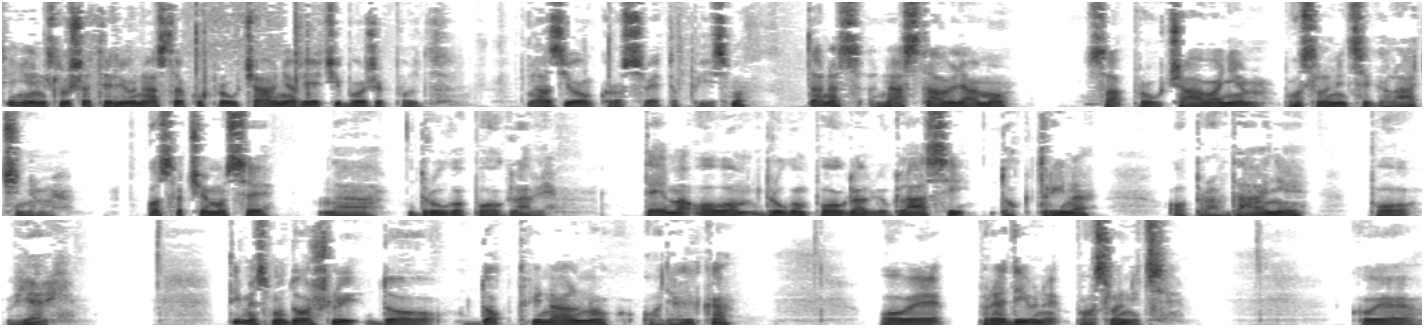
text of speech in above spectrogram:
Cijenjeni slušatelji, u nastavku proučavanja riječi Bože pod nazivom Kroz sveto pismo, danas nastavljamo sa proučavanjem poslanice Galačinima. Osvrćemo se na drugo poglavlje. Tema ovom drugom poglavlju glasi doktrina, opravdanje po vjeri. Time smo došli do doktrinalnog odjeljka ove predivne poslanice koja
